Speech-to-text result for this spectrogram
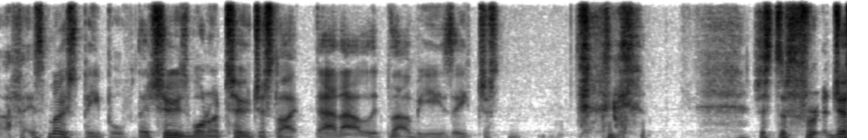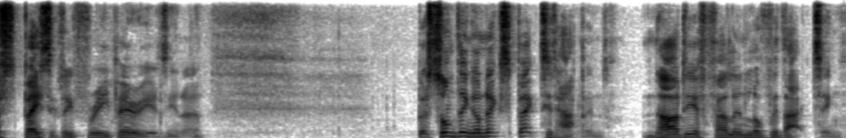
I think it's most people. They choose one or two just like, ah, that'll, that'll be easy. Just, just, a fr- just basically free periods, you know. But something unexpected happened. Nadia fell in love with acting,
